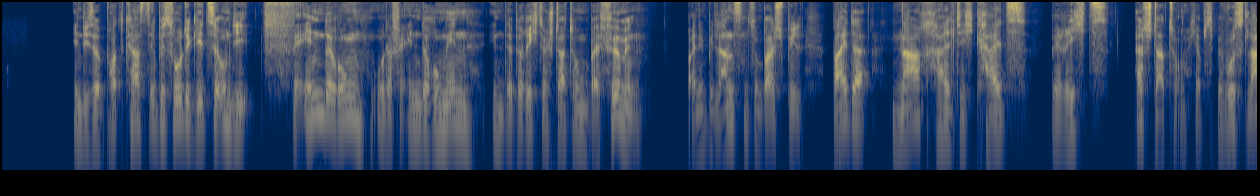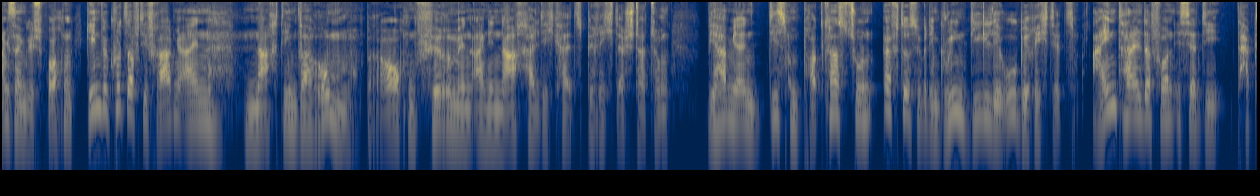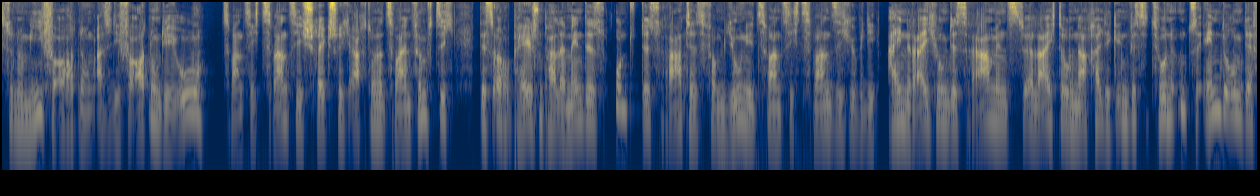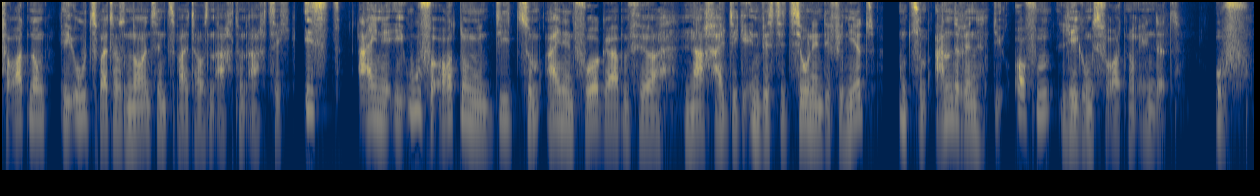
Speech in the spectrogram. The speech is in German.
In dieser Podcast-Episode geht es ja um die Veränderung oder Veränderungen in der Berichterstattung bei Firmen, bei den Bilanzen zum Beispiel, bei der Nachhaltigkeitsberichtserstattung. Ich habe es bewusst langsam gesprochen. Gehen wir kurz auf die Fragen ein nach dem Warum brauchen Firmen eine Nachhaltigkeitsberichterstattung. Wir haben ja in diesem Podcast schon öfters über den Green Deal der EU berichtet. Ein Teil davon ist ja die Taxonomieverordnung, also die Verordnung der EU 2020-852 des Europäischen Parlaments und des Rates vom Juni 2020 über die Einreichung des Rahmens zur Erleichterung nachhaltiger Investitionen und zur Änderung der Verordnung EU 2019-2088. Ist eine EU-Verordnung, die zum einen Vorgaben für nachhaltige Investitionen definiert und zum anderen die Offenlegungsverordnung ändert. Uff,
